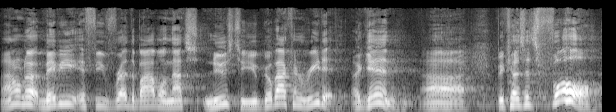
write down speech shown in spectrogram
I don't know, maybe if you've read the Bible and that's news to you, go back and read it again uh, because it's full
